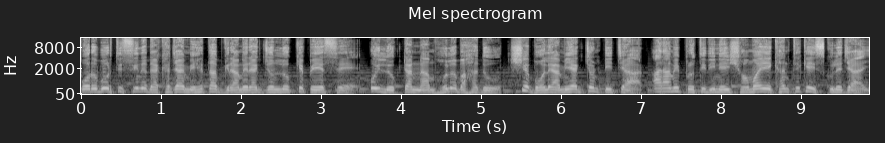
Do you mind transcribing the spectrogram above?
পরবর্তী সিনে দেখা যায় মেহতাব গ্রামের একজন লোককে পেয়েছে। ওই লোকটার নাম হলো বাহাদুর। সে বলে, আমি একজন টিচার আর আমি প্রতিদিন এই সময় এখান থেকে স্কুলে যাই।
